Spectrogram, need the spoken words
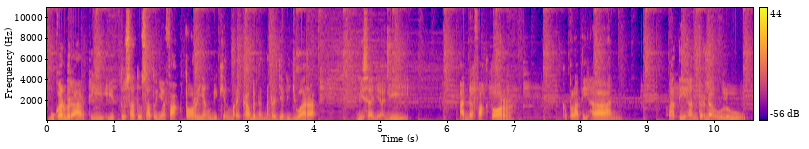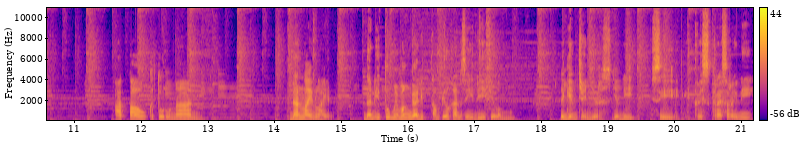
bukan berarti itu satu-satunya faktor yang bikin mereka benar-benar jadi juara. Bisa jadi ada faktor kepelatihan, latihan terdahulu, atau keturunan, dan lain-lain. Dan itu memang nggak ditampilkan sih di film The Game Changers. Jadi si Chris Kresser ini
